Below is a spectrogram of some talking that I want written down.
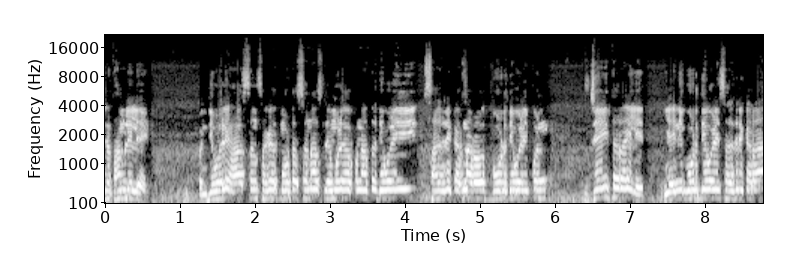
ते थांबलेले आहेत. पण दिवाळी हा सण सगळ्यात मोठा सण असल्यामुळे आपण आता दिवाळी साजरी करणार आहोत. गोड दिवाळी पण जे इथं राहिलेत यांनी गोड दिवाळी साजरी करा.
